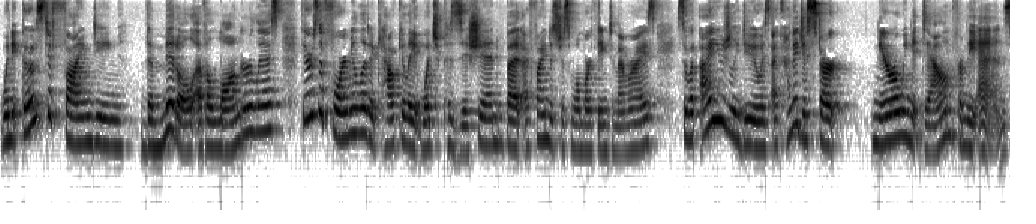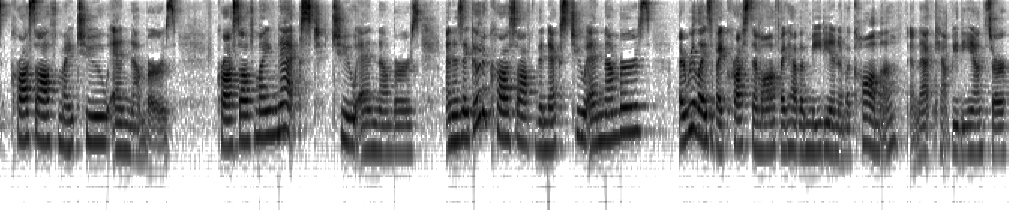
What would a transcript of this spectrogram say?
When it goes to finding the middle of a longer list, there's a formula to calculate which position, but I find it's just one more thing to memorize. So what I usually do is I kind of just start narrowing it down from the ends. Cross off my two end numbers. Cross off my next two end numbers. And as I go to cross off the next two end numbers, I realize if I cross them off, I'd have a median of a comma, and that can't be the answer.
